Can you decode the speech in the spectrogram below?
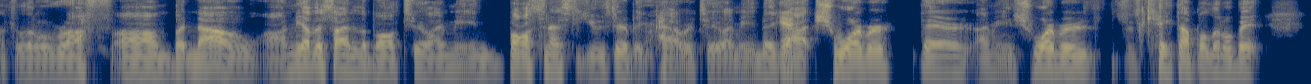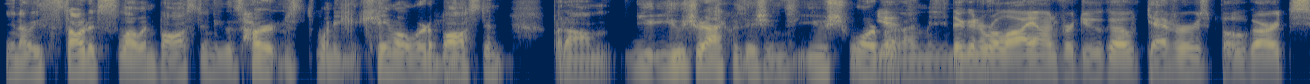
Rough. That's a little rough. Um, but no, on the other side of the ball too. I mean, Boston has to use their big power too. I mean, they Yeah. got Schwarber there. I mean, Schwarber just kicked up a little bit. You know, he started slow in Boston. He was hurt just when he came over to Boston. But um, you use your acquisitions. Use Schwarber. Yeah, I mean, They're going to rely on Verdugo, Devers, Bogaerts,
